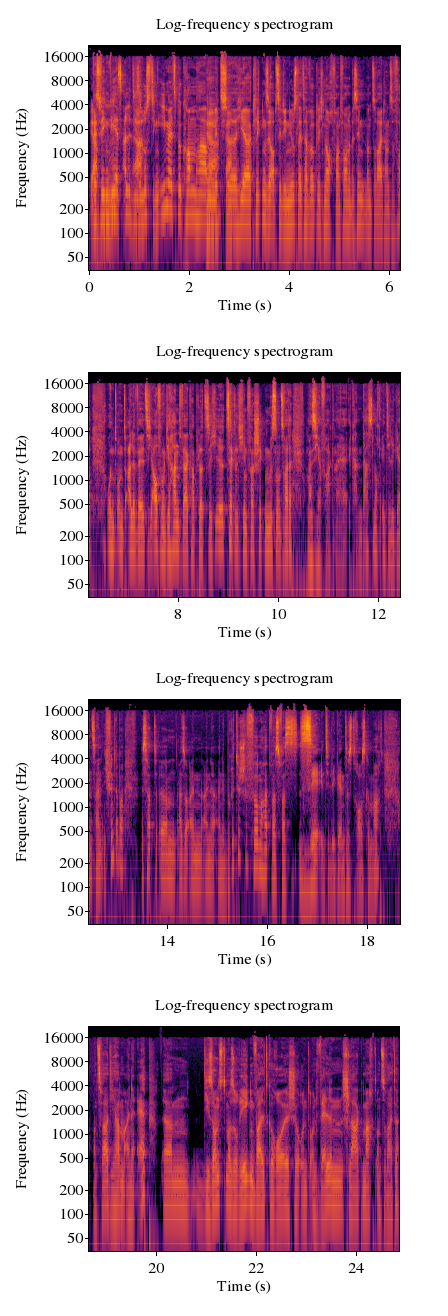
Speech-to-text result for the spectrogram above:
Ja. Weswegen wir jetzt alle diese Ja. lustigen E-Mails bekommen haben Ja, mit ja. Äh, hier klicken Sie, ob Sie den Newsletter wirklich noch von vorne bis hinten und so weiter und so fort. Und, und alle Welt sich auf und die Handwerker plötzlich äh, Zettelchen verschicken müssen und so weiter. Wo man sich ja fragt, naja, kann das noch intelligent sein? Ich finde aber, es hat, ähm, also ein, eine, eine britische Firma hat was, was sehr Intelligentes draus gemacht. Und zwar, die haben eine App, ähm, die sonst immer so Regenwaldgeräusche und, und Wellenschlag macht und so weiter.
